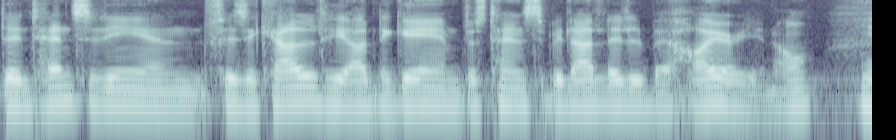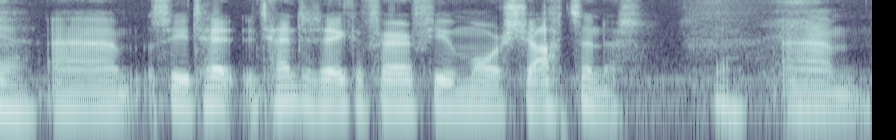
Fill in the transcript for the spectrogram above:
the intensity and physicality on the game just tends to be that little bit higher, you know. Yeah. Um, so you, te- you tend to take a fair few more shots in it. Um,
